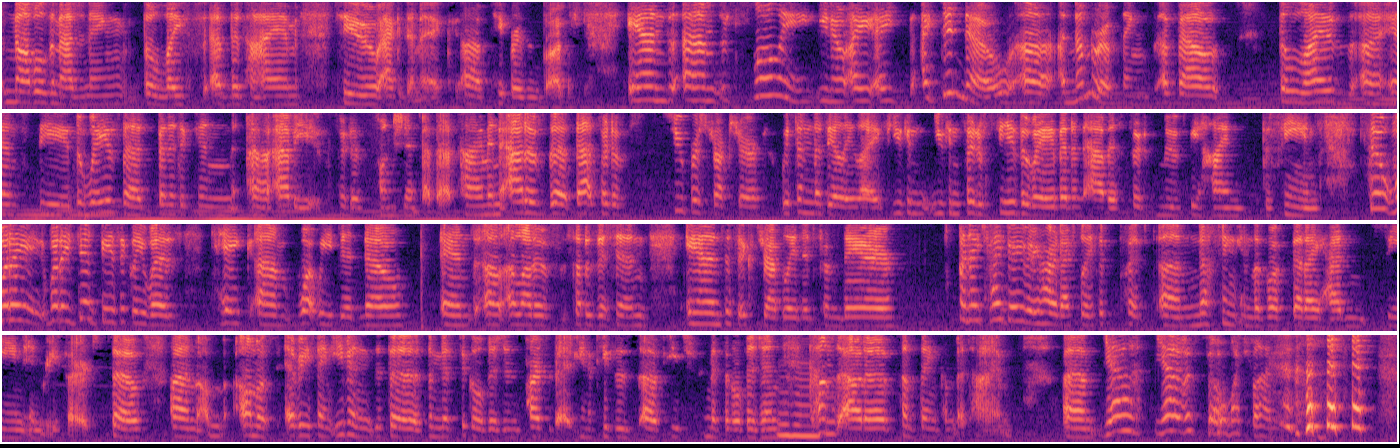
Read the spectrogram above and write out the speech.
novels imagining the life at the time to academic uh, papers and books. And um, slowly, you know, I, I, I did know uh, a number of things about the lives uh, and the the ways that Benedictine uh, abbey sort of functioned at that time. And out of the that sort of superstructure within the daily life, you can you can sort of see the way that an abbess sort of moved behind the scenes. So what I what I did basically was take um, what we did know and a, a lot of supposition and just extrapolated from there I tried very, very hard actually to put um, nothing in the book that I hadn't seen in research. So um, um, almost everything, even the the mystical visions, parts of it, you know, pieces of each mystical vision mm-hmm. comes out of something from the time. Um, yeah, yeah, it was so much fun.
